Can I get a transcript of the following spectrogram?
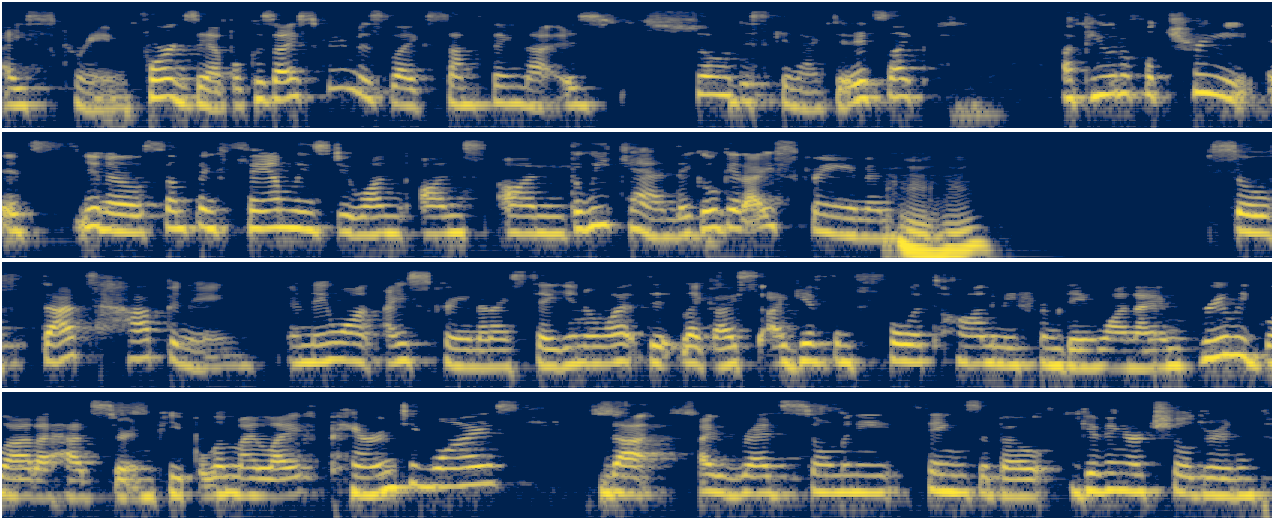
ice cream, for example, because ice cream is like something that is so disconnected. It's like a beautiful treat. It's you know something families do on on on the weekend. They go get ice cream and. Mm-hmm so if that's happening and they want ice cream and i say you know what? Like I, I give them full autonomy from day one. I'm really glad i had certain people in my life parenting wise that i read so many things about giving our children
